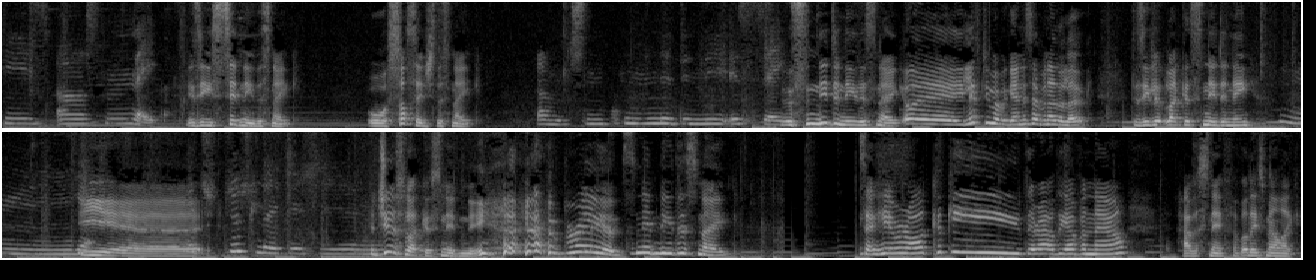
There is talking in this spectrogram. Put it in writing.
he's a snake. Is he Sydney the snake? Or Sausage the snake? Um, Snidney is safe. Snidney the snake. Hey, lift him up again. Let's have another look. Does he look like a Snidney? Hmm, yeah. Yeah. It's just like a snake. Just like a Snidney. Brilliant. Snidney the snake. So here are our cookies. They're out of the oven now. Have a sniff. What do they smell like?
